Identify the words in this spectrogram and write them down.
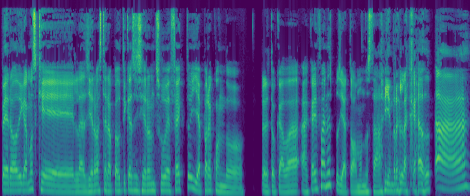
Pero digamos que las hierbas terapéuticas hicieron su efecto y ya para cuando le tocaba a Caifanes, pues ya todo el mundo estaba bien relajado. Ah,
